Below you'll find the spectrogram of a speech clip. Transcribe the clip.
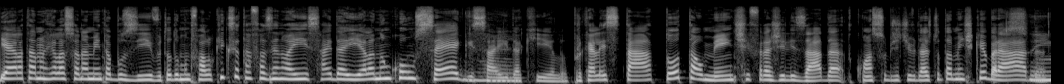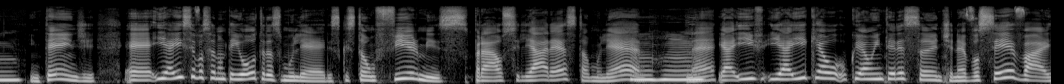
E aí ela tá num relacionamento abusivo, todo mundo fala: o que, que você tá fazendo aí? Sai daí. Ela não consegue sair daquilo, porque ela está totalmente fragilizada, com a subjetividade totalmente quebrada. Sim. Entende? É, e aí, se você não tem outras mulheres que estão firmes para auxiliar esta mulher, né? E aí, e aí que, é o, que é o interessante, né? Você vai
